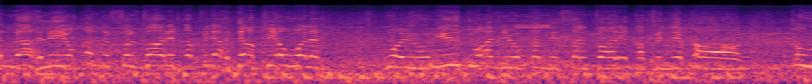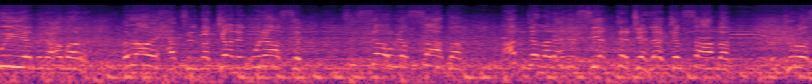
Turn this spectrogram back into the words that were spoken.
الأهلي يقلص الفارق في الأهداف اولا. ويريد أن يقلص الفارق في النقاط. قوية من عمر. رايحة في المكان المناسب. في الزاوية الصعبة. عبد الله العنسي يتجه لكن صعبة. كروس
